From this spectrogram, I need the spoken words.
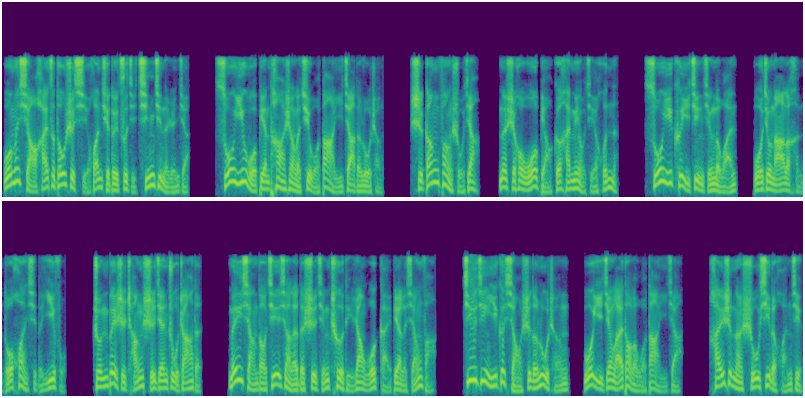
我们小孩子都是喜欢去对自己亲近的人家，所以我便踏上了去我大姨家的路程。是刚放暑假，那时候我表哥还没有结婚呢，所以可以尽情的玩。我就拿了很多换洗的衣服，准备是长时间驻扎的。没想到接下来的事情彻底让我改变了想法。接近一个小时的路程，我已经来到了我大姨家，还是那熟悉的环境。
